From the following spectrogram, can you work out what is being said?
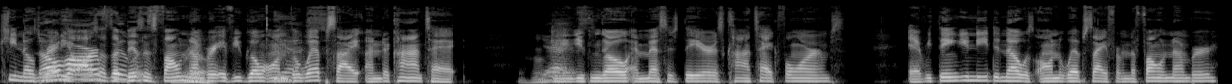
Keynotes No Radio also has a business phone number. If you go on the website under contact, Yes. and you can go and message there as contact forms. Everything you need to know is on the website from the phone number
